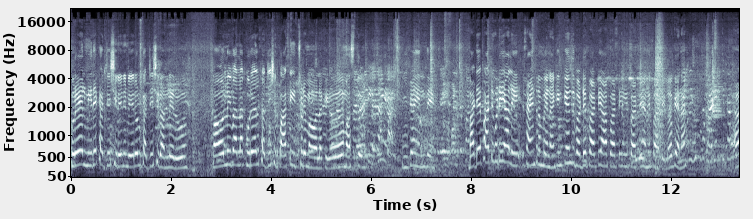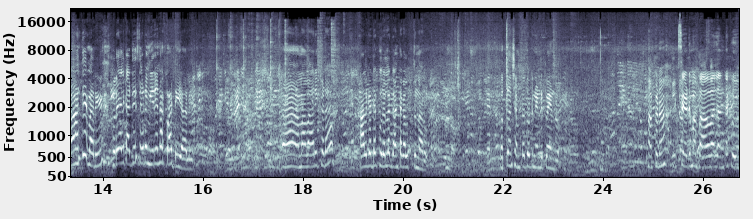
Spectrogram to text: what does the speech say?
కూరగాయలు మీరే కట్ చేసిరే నేను వేరే వాళ్ళు కట్ చేసి అనలేదు. మా వాళ్ళు ఇవాళ కూరగాయలు కట్ చేసి పార్టీ ఇచ్చుడే మా వాళ్ళకి. మస్తు. ఇంకా ఏంది? బర్త్డే పార్టీ కూడా ఇవ్వాలి సాయంత్రం పోయినాక. ఇంకేంది బర్త్డే పార్టీ? ఆ పార్టీ ఈ పార్టీ అన్ని పార్టీలు. ఓకేనా? అంతే మరి. కూరగాయలు కట్ చేస్తే కూడా మీరే నాకు పార్టీ ఇవ్వాలి మా వారు ఇక్కడ ఆలుగడ్డ కూరలో గంట కలుపుతున్నారు. మొత్తం చెమటతోటి నిండిపోయినరు అక్కడ ఇటు సైడ్ మా బావ వాళ్ళంతా కు-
